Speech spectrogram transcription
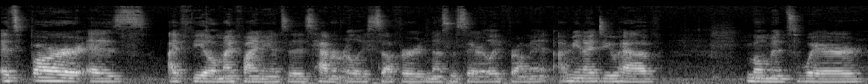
as far as I feel, my finances haven't really suffered necessarily from it. I mean, I do have moments where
